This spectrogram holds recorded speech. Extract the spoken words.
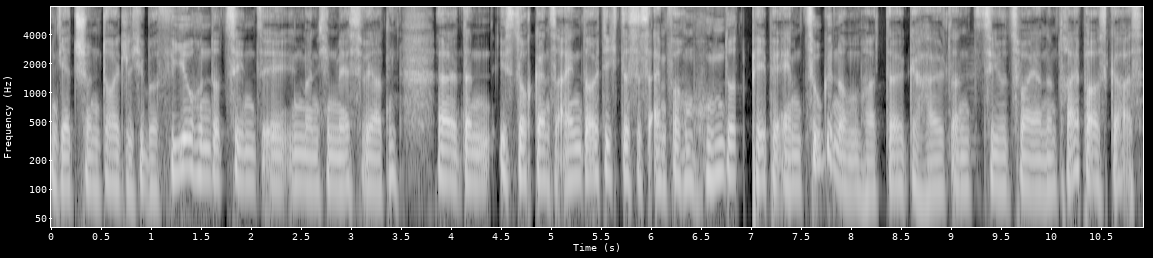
und jetzt schon deutlich über 400 sind äh, in manchen Messwerten, äh, dann ist doch ganz eindeutig, dass es einfach um 100 ppm zugenommen hat, der Gehalt an CO2 an einem Treibhausgas.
